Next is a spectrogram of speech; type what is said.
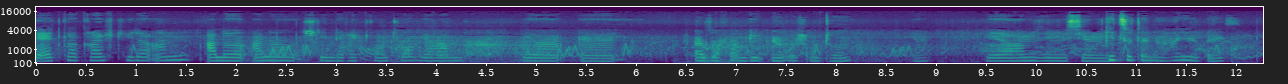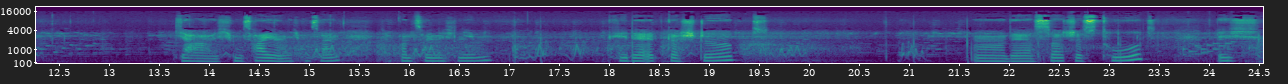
Der Edgar greift wieder an. Alle, alle stehen direkt vom Tor. Wir haben wir, äh, Also vom gegnerischen Tor. wir haben sie ein bisschen. Geh zu deiner Heilbase. Ja, ich muss heilen, ich muss heilen. Ich habe ganz wenig Leben. Okay, der Edgar stirbt. Äh, der Search ist tot. Ich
